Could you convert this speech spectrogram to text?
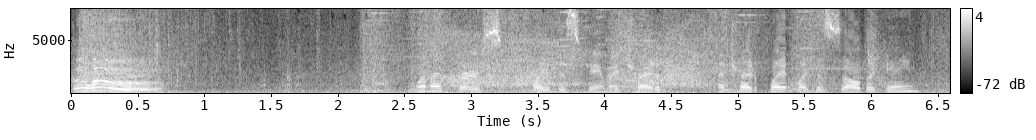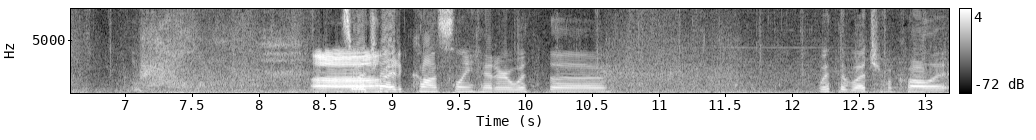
Woohoo! When I first played this game, I tried to I tried to play it like a Zelda game. Uh, so I tried to constantly hit her with the with the whatchamacallit,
